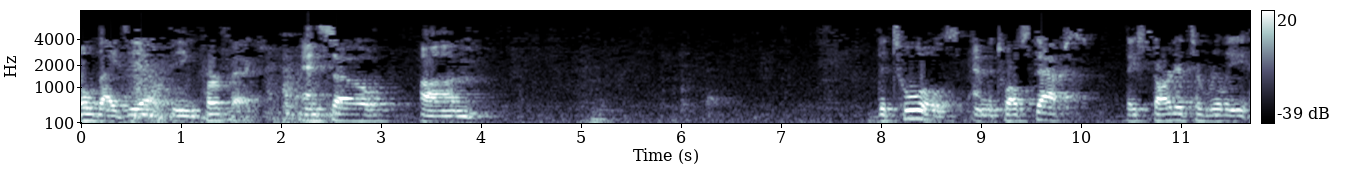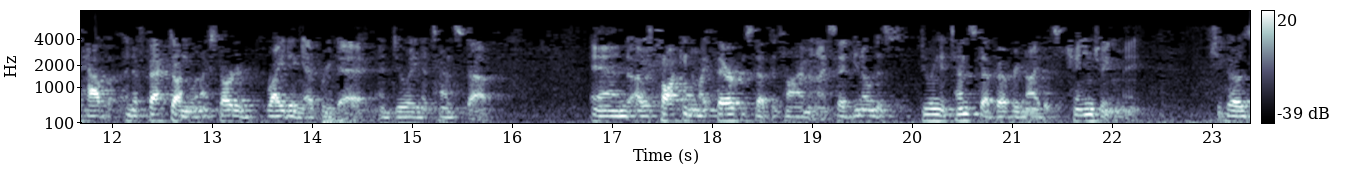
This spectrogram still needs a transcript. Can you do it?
old idea of being perfect. And so um, the tools and the 12 steps they started to really have an effect on me when I started writing every day and doing a 10 step. And I was talking to my therapist at the time, and I said, you know, this doing a 10 step every night is changing me. She goes,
